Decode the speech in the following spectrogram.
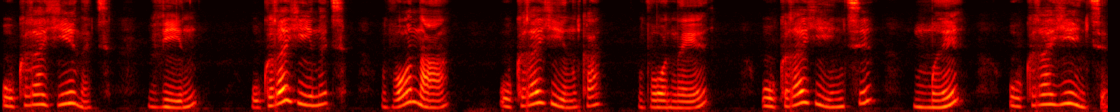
українець. Він українець. Вона українка. Вони українці. Ми українці.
